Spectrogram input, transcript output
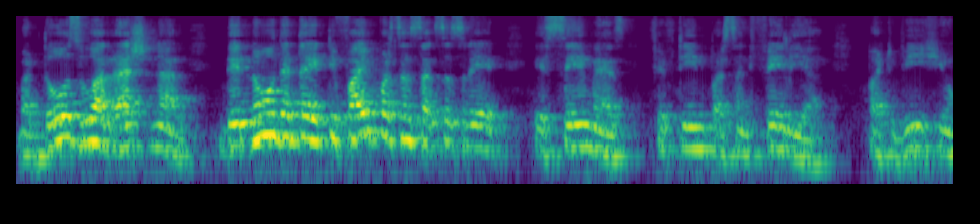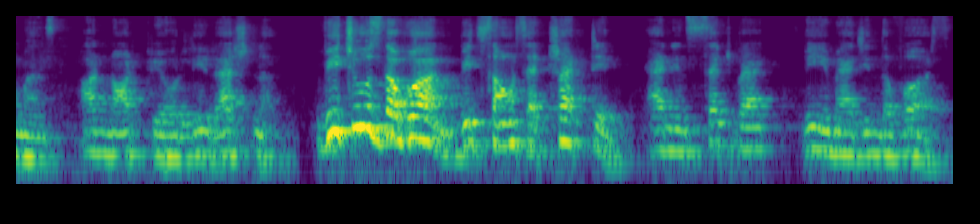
But those who are rational, they know that the 85% success rate is same as 15% failure. But we humans are not purely rational. We choose the one which sounds attractive and in setback, we imagine the worst.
